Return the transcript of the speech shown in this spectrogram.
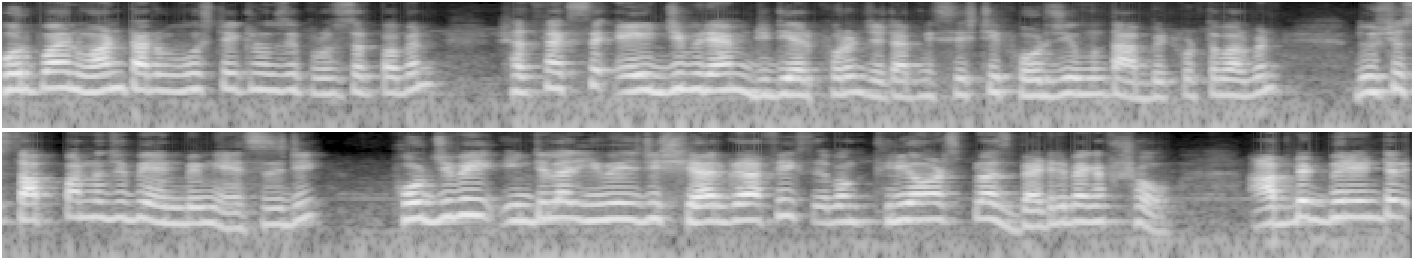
four point one turbo boost technology processor পাবেন। সাথে থাকছে এইট জিবি র্যাম ডিডিআর ফোরের যেটা আপনি সিক্সটি ফোর জিবির মতো আপডেট করতে পারবেন। দুইশো ছাপ্পান্ন জিবি এনবিএমি এসএসডি ফোর জিবি ইন্টেলার ইউএসডি শেয়ার গ্রাফিক্স এবং three hours plus battery backup সহ। আপডেট ভেরিয়েন্টের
